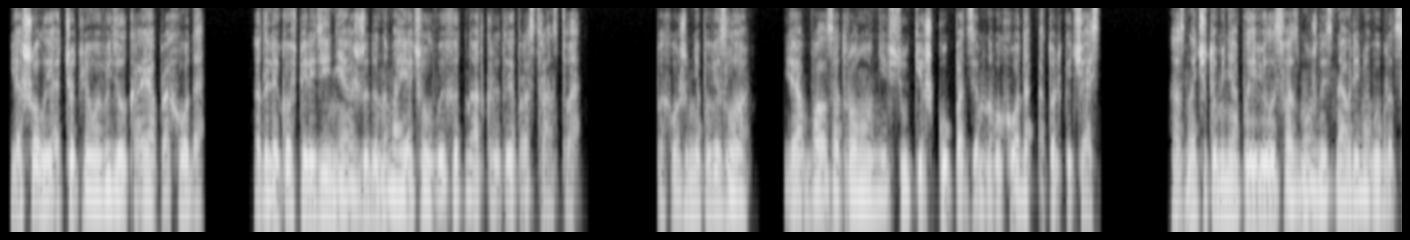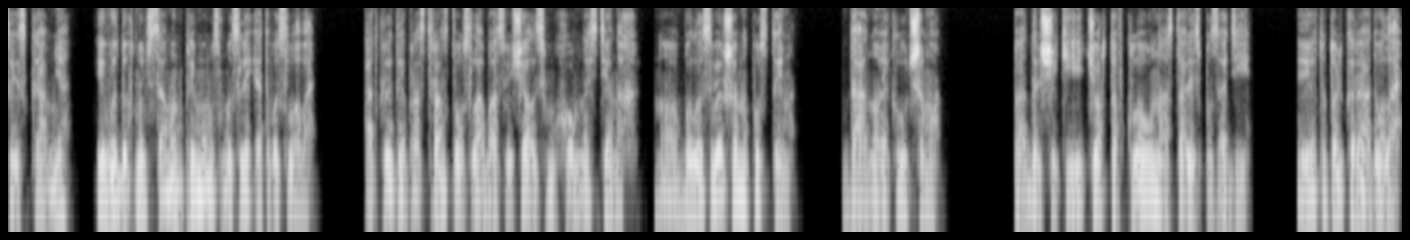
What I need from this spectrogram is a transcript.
Я шел и отчетливо видел края прохода, а далеко впереди неожиданно маячил выход на открытое пространство. Похоже, мне повезло, и обвал затронул не всю кишку подземного хода, а только часть. А значит, у меня появилась возможность на время выбраться из камня и выдохнуть в самом прямом смысле этого слова. Открытое пространство слабо освещалось мхом на стенах, но было совершенно пустым. Да оно и к лучшему. Падальщики и чертов клоун остались позади. И это только радовало.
